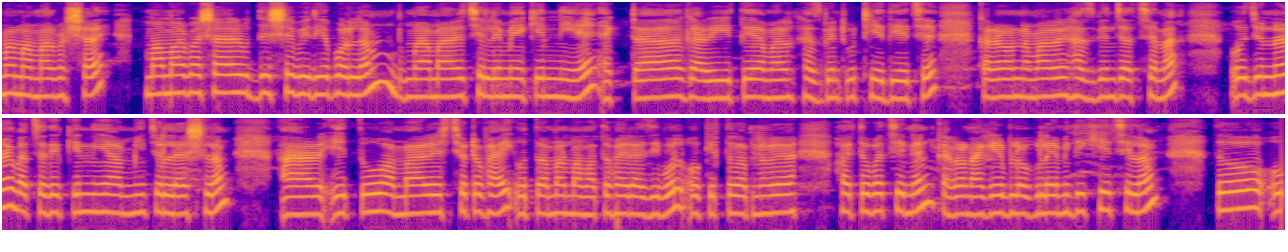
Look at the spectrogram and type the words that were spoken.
আমার মামার বাসায়। মামার বাসার উদ্দেশ্যে বেরিয়ে পড়লাম। আমার ছেলে মেয়েকে নিয়ে একটা গাড়িতে আমার হাজব্যান্ড উঠিয়ে দিয়েছে। কারণ আমার হাজব্যান্ড যাচ্ছে না। ওই জন্যই বাচ্চাদেরকে নিয়ে আমি চলে আসলাম। আর এ তো আমার ছোট ভাই, ও তো আমার মামাতো ভাই রাজিবুল। ওকে তো আপনারা হয়তো বা চেনেন, কারণ আগের ব্লগগুলো আমি দেখিয়েছিলাম। তো ও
